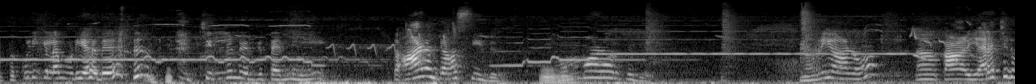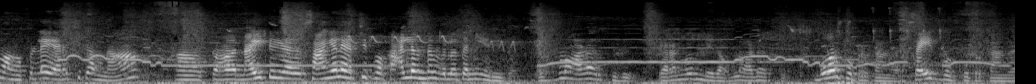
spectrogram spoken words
இப்போ குளிக்கலாம் முடியாது. சில்லுன்னு இருக்கு தண்ணி. ஆழம் ஜாஸ்தி இது. ரொம்ப ஆழம் இருக்குது. நிறைய ஆழம். இறச்சிடுவாங்க. ஃபுல்லாக இறச்சிட்டாங்கன்னா நைட்டு சாயங்காலம் இறச்சிட்டு காலைல வந்து இவ்வளோ தண்ணி ஏறிடும். எவ்வளோ ஆழம் இருக்குது? இறங்கவும் முடியாது அவ்வளோ ஆழம் இருக்குது போர் போட்டிருக்காங்க சைட் போர் போட்டிருக்காங்க.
